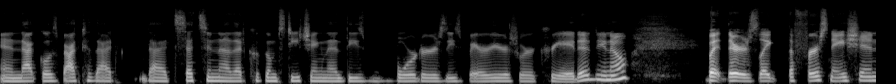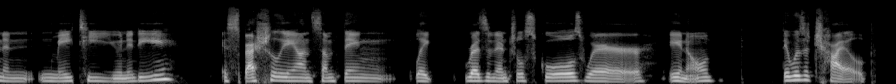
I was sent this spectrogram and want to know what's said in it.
and that goes back to that that Setsuna, that Cookum's teaching that these borders, these barriers were created, you know. But there's like the First Nation and Métis unity, especially on something like residential schools where you know there was a child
